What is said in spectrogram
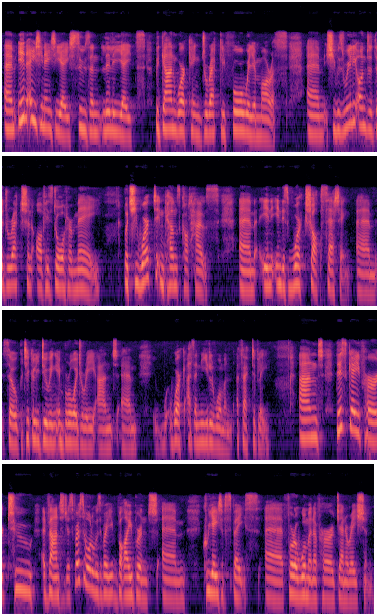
um, in 1888, Susan Lily Yeats began working directly for William Morris. Um, she was really under the direction of his daughter May. But she worked in Kelmscott House um, in, in this workshop setting, um, so particularly doing embroidery and um, work as a needlewoman effectively. And this gave her two advantages. First of all, it was a very vibrant, um, creative space uh, for a woman of her generation.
